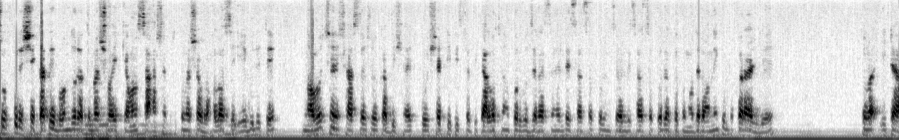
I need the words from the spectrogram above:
সুপ্রিয় শিক্ষার্থী, বন্ধুরা, তোমরা সবাই কেমন আছো? আশা করি তোমরা সবাই ভালো আছো। এই ভিডিওতে নবম শ্রেণির স্বাস্থ্য সুরক্ষা বিষয়ে পঁয়ষট্টি পৃষ্ঠা থেকে আলোচনা করব। যারা চ্যানেলটি সাবস্ক্রাইব করেন, চ্যানেলটি সাবস্ক্রাইব করে রাখো। তোমাদের অনেক উপকার আসবে। তোমরা এটা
